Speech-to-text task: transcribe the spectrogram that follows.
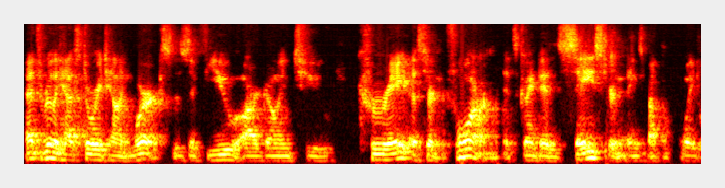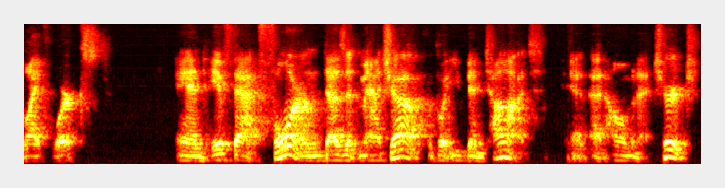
that's really how storytelling works. Is if you are going to create a certain form, it's going to say certain things about the way life works. And if that form doesn't match up with what you've been taught at, at home and at church,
